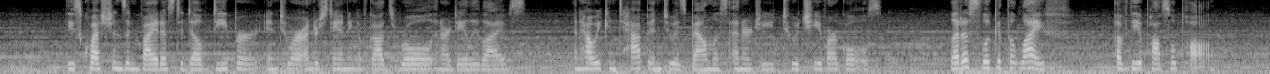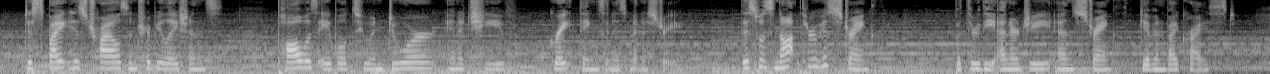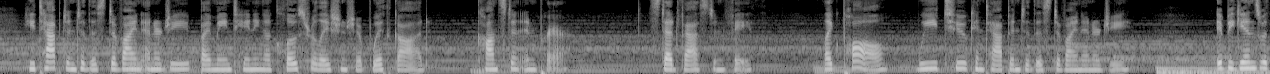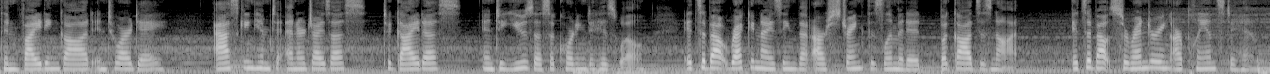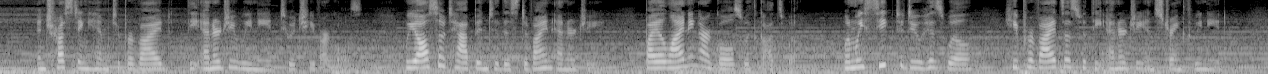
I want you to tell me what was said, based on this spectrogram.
These questions invite us to delve deeper into our understanding of God's role in our daily lives and how we can tap into his boundless energy to achieve our goals. Let us look at the life of the Apostle Paul. Despite his trials and tribulations, Paul was able to endure and achieve great things in his ministry. This was not through his strength, but through the energy and strength given by Christ. He tapped into this divine energy by maintaining a close relationship with God, constant in prayer, steadfast in faith. Like Paul, we too can tap into this divine energy. It begins with inviting God into our day, asking Him to energize us, to guide us, and to use us according to His will. It's about recognizing that our strength is limited, but God's is not. It's about surrendering our plans to Him and trusting Him to provide the energy we need to achieve our goals. We also tap into this divine energy by aligning our goals with God's will. When we seek to do His will, He provides us with the energy and strength we need.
